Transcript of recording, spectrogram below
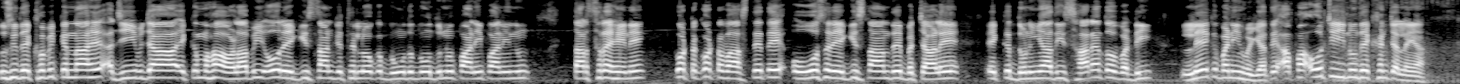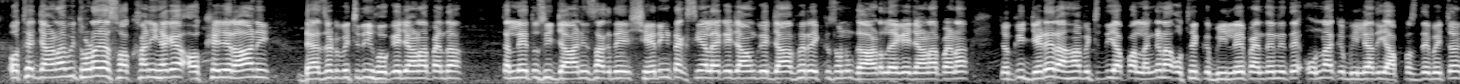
ਤੁਸੀਂ ਦੇਖੋ ਵੀ ਕਿੰਨਾ ਇਹ ਅਜੀਬ ਜਿਹਾ ਇੱਕ ਮਾਹੌਲ ਆ ਵੀ ਉਹ ਰੇਗਿਸਤਾਨ ਜਿੱਥੇ ਲੋਕ ਬੂੰਦ-ਬੂੰਦ ਨੂੰ ਪਾਣੀ-ਪਾਣੀ ਨੂੰ ਤਰਸ ਰਹੇ ਨੇ ਘੁੱਟ-ਘੁੱਟ ਵਾਸਤੇ ਤੇ ਉਸ ਰੇਗਿਸਤਾਨ ਦੇ ਵਿਚਾਲੇ ਇੱਕ ਦੁਨੀਆ ਦੀ ਸਾਰਿਆਂ ਤੋਂ ਵੱਡੀ ਲੇਕ ਬਣੀ ਹੋਈ ਆ ਤੇ ਆਪਾਂ ਉਹ ਚੀਜ਼ ਨੂੰ ਦੇਖਣ ਚੱਲੇ ਆ। ਉੱਥੇ ਜਾਣਾ ਵੀ ਥੋੜਾ ਜਿਹਾ ਸੌਖਾ ਨਹੀਂ ਹੈਗਾ, ਔਖੇ ਜਿਹੇ ਰਾਹ ਨੇ, ਡੈਜ਼ਰਟ ਵਿੱਚ ਦੀ ਹੋ ਕੇ ਜਾਣਾ ਪੈਂਦਾ, ਇਕੱਲੇ ਤੁਸੀਂ ਜਾ ਨਹੀਂ ਸਕਦੇ ਸ਼ੇਅਰਿੰਗ ਟੈਕਸੀਆਂ ਲੈ ਕੇ ਜਾਓਗੇ ਜਾਂ ਫਿਰ ਇੱਕ ਤੁਹਾਨੂੰ ਗਾਰਡ ਲੈ ਕੇ ਜਾਣਾ ਪੈਣਾ, ਕਿਉਂਕਿ ਜਿਹੜੇ ਰਾਹਾਂ ਵਿੱਚ ਦੀ ਆਪਾਂ ਲੰਘਣਾ, ਉੱਥੇ ਕਬੀਲੇ ਪੈਂਦੇ ਨੇ ਤੇ ਉਹਨਾਂ ਕਬੀਲਿਆਂ ਦੀ ਆਪਸ ਦੇ ਵਿੱਚ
